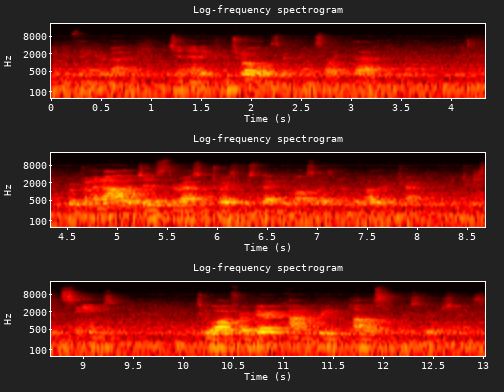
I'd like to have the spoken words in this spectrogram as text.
Need to think about genetic controls or things like that. For criminologists, the rational choice perspective also has a number of other attractive features. It seems to offer very concrete policy prescriptions.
